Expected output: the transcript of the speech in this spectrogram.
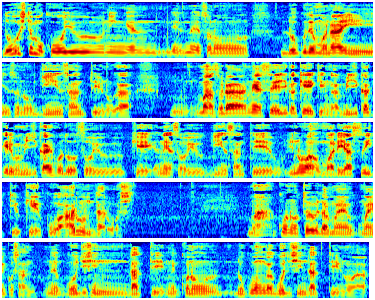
どうしてもこういう人間ね、ねその、ろくでもない、その議員さんっていうのが、うんまあ、それはね、政治家経験が短ければ短いほど、そういう系、ね、そういう議員さんっていうのは生まれやすいっていう傾向はあるんだろうし。まあ、この豊田真由子さん、ね、ご自身だって、ね、この録音がご自身だっていうのは、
